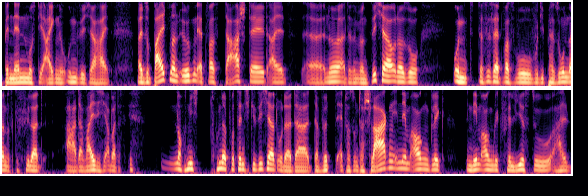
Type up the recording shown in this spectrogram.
benennen muss die eigene Unsicherheit. Weil sobald man irgendetwas darstellt als, äh, ne, da sind wir uns sicher oder so, und das ist etwas, wo, wo die Person dann das Gefühl hat, ah, da weiß ich aber, das ist noch nicht hundertprozentig gesichert oder da, da wird etwas unterschlagen in dem Augenblick. In dem Augenblick verlierst du halt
